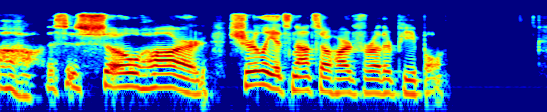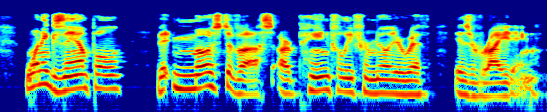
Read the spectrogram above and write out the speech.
oh, this is so hard. Surely it's not so hard for other people. One example that most of us are painfully familiar with is writing.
